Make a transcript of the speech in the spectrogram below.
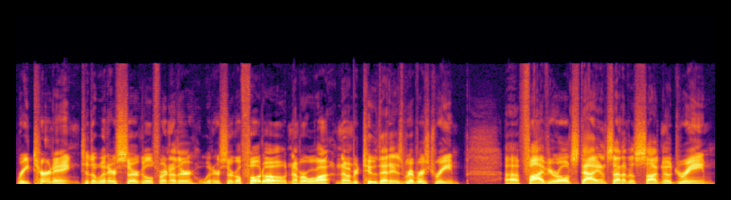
Returning to the winner's circle for another winner's circle photo. Number one, number two, that is Rivers Dream, a five-year-old stallion son of a Sogno Dream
